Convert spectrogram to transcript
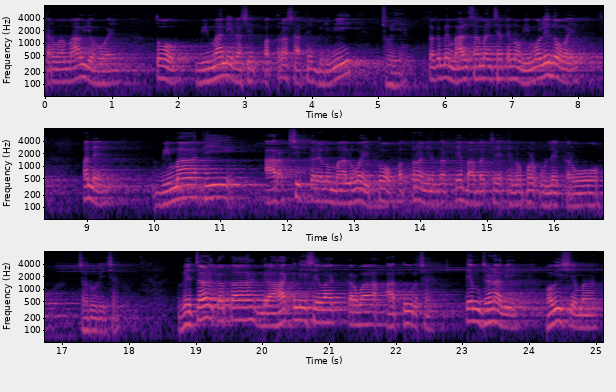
કરવામાં આવ્યો હોય, તો વીમાની રસીદ પત્ર સાથે ભીડવી જોઈએ. તો કે ભાઈ, માલ સામાન છે તેનો વીમો લીધો હોય અને વીમાથી આરક્ષિત કરેલો માલ હોય, તો પત્રની અંદર એ બાબત છે એનો પણ ઉલ્લેખ કરવો જરૂરી છે. વેચાણ કરતાં ગ્રાહકની સેવા કરવા આતુર છે. તેમ જણાવી ભવિષ્યમાં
